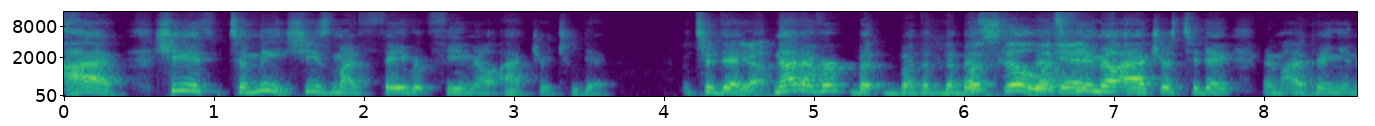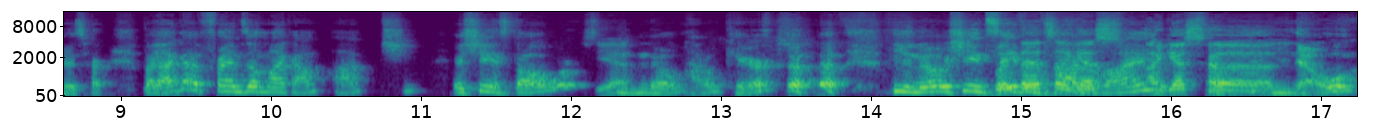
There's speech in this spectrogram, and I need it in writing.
i she is to me she's my favorite female actor today today Yeah. not ever but but the, the But best still, look best at female actress today, in my opinion, is her. But I got friends. I'm like, I'm, I'm she is she in Star Wars? Yeah. No, I don't care. you know, she in But Saving that's, I guess, Ryan? I guess the no.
